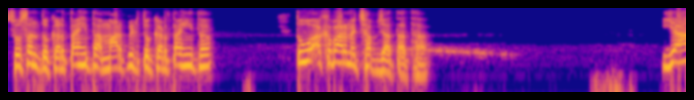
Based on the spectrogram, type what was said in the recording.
शोषण तो करता ही था, मारपीट तो करता ही था तो वो अखबार में छप जाता था। या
